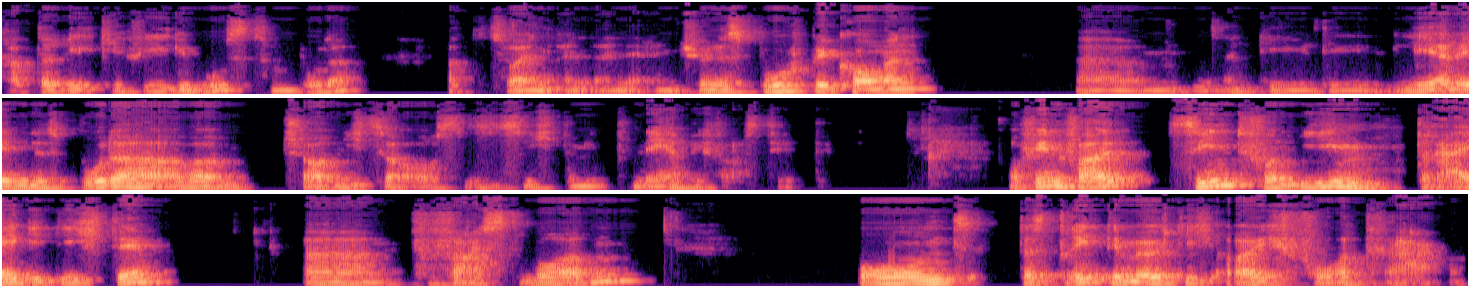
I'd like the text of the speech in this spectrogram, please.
hat der Rilke viel gewusst vom Buddha hat zwar ein, ein, ein, ein schönes Buch bekommen, ähm, die, die Lehrreden des Buddha, aber schaut nicht so aus, dass er sich damit näher befasst hätte. Auf jeden Fall sind von ihm drei Gedichte äh, verfasst worden und das dritte möchte ich euch vortragen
